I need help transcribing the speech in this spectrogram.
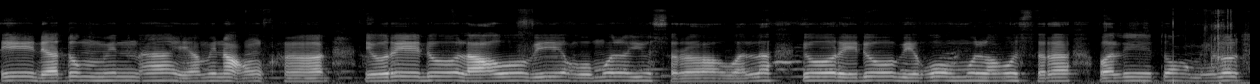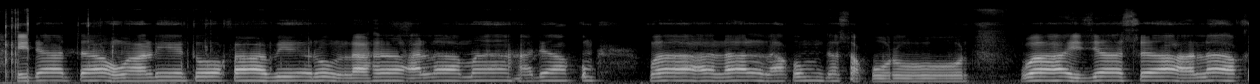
idatum min ayamin ukhar. Yuridu lahu bi umul yusra wala yuridu bi umul usra wali milul idata wali tuqabirul laha ala ma hadakum wa lalakum dasakurun وإذا سألك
